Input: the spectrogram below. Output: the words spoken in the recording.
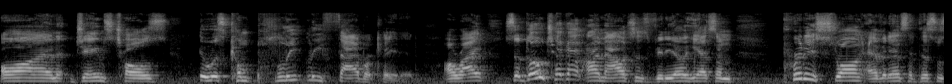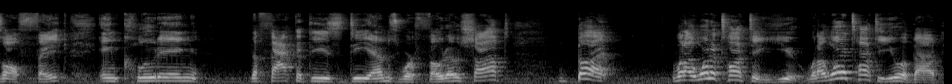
on James Charles. It was completely fabricated, all right? So go check out I'm Alex's video. He has some pretty strong evidence that this was all fake, including the fact that these DMs were photoshopped. But what I wanna talk to you, what I wanna talk to you about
